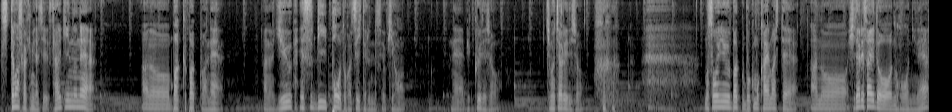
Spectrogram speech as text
知ってますか君たち？最近のね、あの、バックパックはね、あの、USB ポートがついてるんですよ、基本。ねびっくりでしょ？気持ち悪いでしょ？まあそういうバッグ僕も買いまして、あのー、左サイドの方にね、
